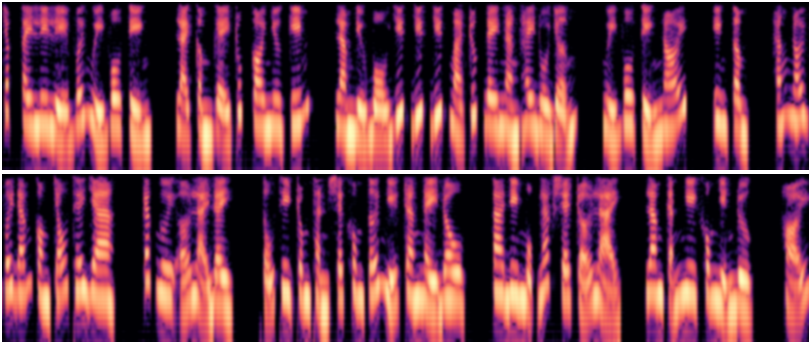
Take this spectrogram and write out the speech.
chắp tay ly lịa với ngụy vô tiện, lại cầm gậy trúc coi như kiếm, làm điệu bộ giết giết giết mà trước đây nàng hay đùa giỡn, ngụy vô tiện nói, yên tâm, hắn nói với đám con cháu thế gia, các ngươi ở lại đây, tổ thi trong thành sẽ không tới nghĩa trang này đâu, ta đi một lát sẽ trở lại, Lam Cảnh Nghi không nhịn được, hỏi,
